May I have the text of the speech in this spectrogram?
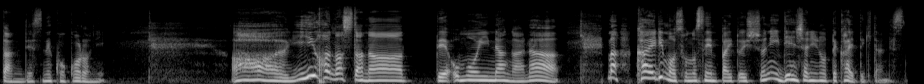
たんですね心に。ああいい話だなって思いながら、まあ、帰りもその先輩と一緒に電車に乗って帰ってきたんです。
